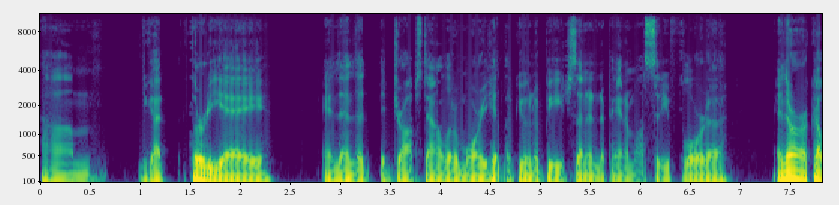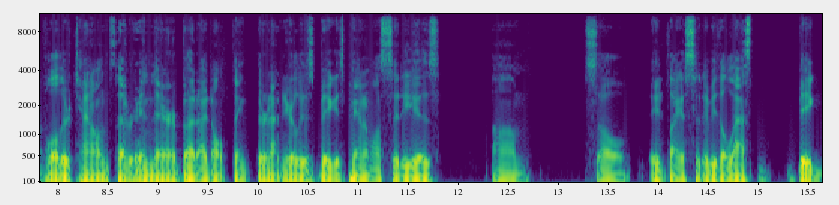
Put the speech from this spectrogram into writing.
Um, you got 30A, and then the, it drops down a little more. You hit Laguna Beach, then into Panama City, Florida, and there are a couple other towns that are in there, but I don't think they're not nearly as big as Panama City is. Um, so it, like I said, it'd be the last big,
